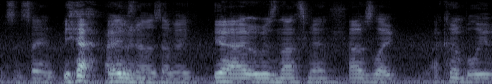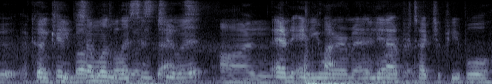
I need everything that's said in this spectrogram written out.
It's insane. Yeah, I didn't even know it was that big. Yeah, it was nuts, man. I was like, I couldn't believe it. I couldn't Can keep up. someone with all listen to it on? And anywhere, Plat- man. anywhere, yeah. protect your people.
